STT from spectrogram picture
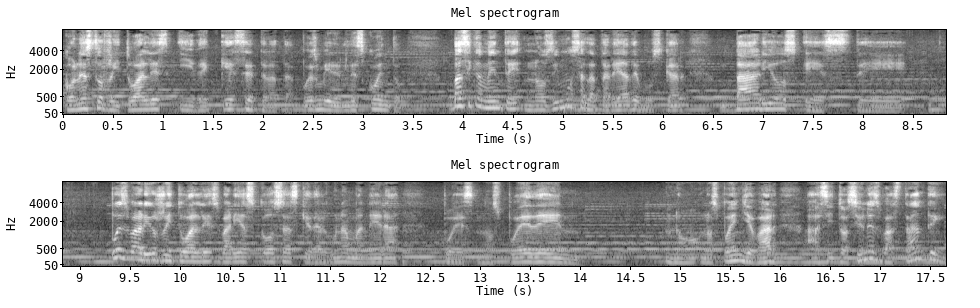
con estos rituales y de qué se trata? Pues miren, les cuento. Básicamente nos dimos a la tarea de buscar varios, este, pues varios rituales, varias cosas que de alguna manera, pues nos pueden, no, nos pueden llevar a situaciones bastante,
